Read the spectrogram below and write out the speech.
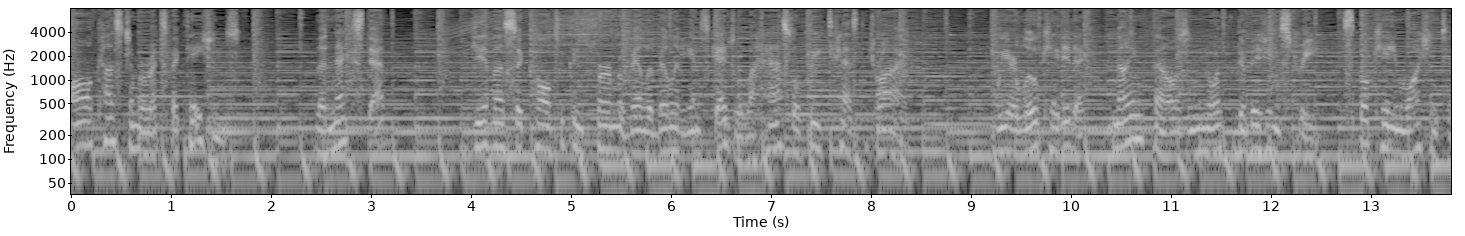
all customer expectations. The next step? Give us a call to confirm availability and schedule a hassle-free test drive. We are located at 9000 North Division Street, Spokane, Washington,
